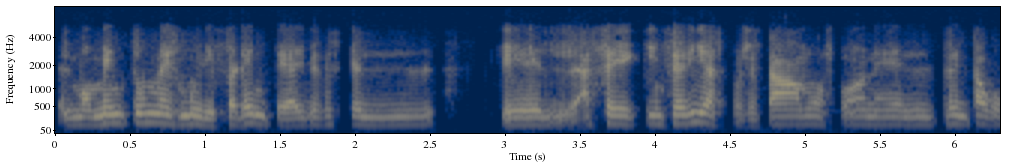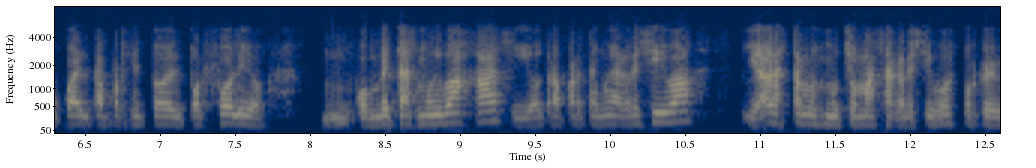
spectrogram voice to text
el momentum es muy diferente. Hay veces que el, hace 15 días pues estábamos con el 30 o 40% del portfolio mm, con betas muy bajas y otra parte muy agresiva y ahora estamos mucho más agresivos porque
